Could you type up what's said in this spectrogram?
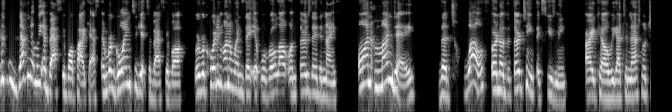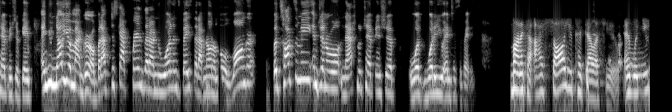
this is definitely a basketball podcast and we're going to get to basketball. We're recording on a wednesday. It will roll out on thursday the 9th on Monday, the 12th, or no, the 13th, excuse me. All right, Kel, we got your national championship game. And you know you're my girl, but I've just got friends that are New Orleans based that I've known a little longer. But talk to me in general, national championship, what what are you anticipating? Monica, I saw you picked LSU. And when you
